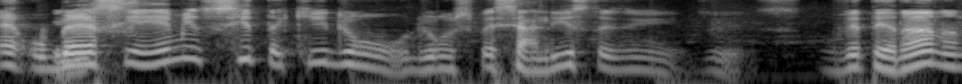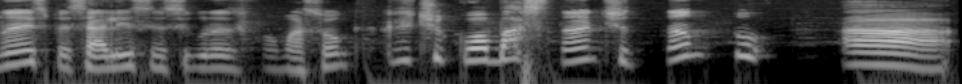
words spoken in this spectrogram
É, o Ele... BSM cita aqui de um, de um especialista, de, de um veterano, né? Especialista em segurança de informação, que criticou bastante tanto a,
